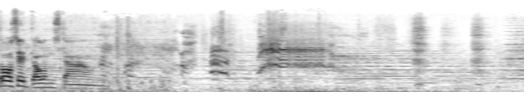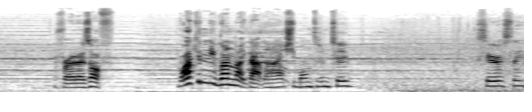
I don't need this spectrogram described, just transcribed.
Sorted, Gollum's down. Frodo's off. Why couldn't he run like that when I actually wanted him to? Seriously?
